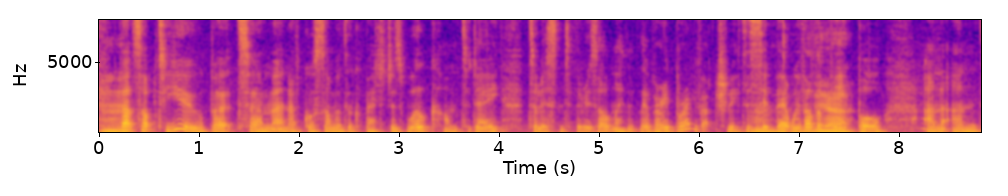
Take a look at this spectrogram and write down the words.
Mm. That's up to you. But um, and of course, some of the competitors will come today to listen to the result, and I think they're very brave actually to sit Mm. there with other Yeah. people and and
